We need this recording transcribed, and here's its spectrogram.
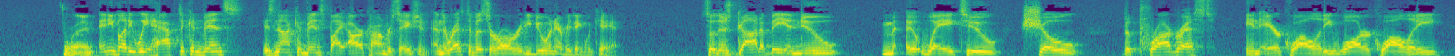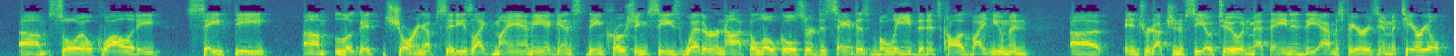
Right. Anybody we have to convince is not convinced by our conversation, and the rest of us are already doing everything we can. So there's got to be a new uh, way to show the progress in air quality, water quality, um, soil quality, safety. Um, look at shoring up cities like Miami against the encroaching seas, whether or not the locals or DeSantis believe that it's caused by human uh, introduction of CO2 and methane into the atmosphere is immaterial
